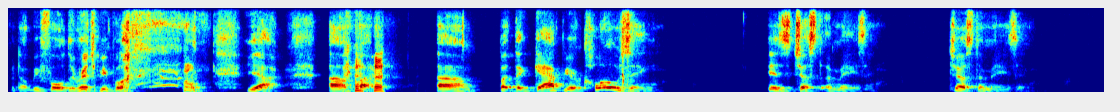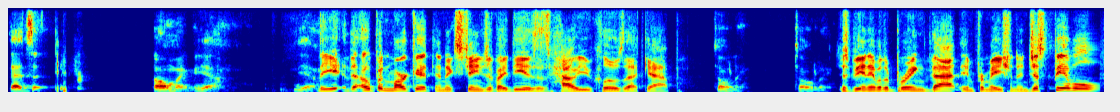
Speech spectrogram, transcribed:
But don't be fooled, the rich people. yeah, uh, but. Um, but the gap you're closing is just amazing, just amazing. That's it. Oh my, yeah, yeah. The the open market and exchange of ideas is how you close that gap. Totally, totally. Just being able to bring that information and just be able,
